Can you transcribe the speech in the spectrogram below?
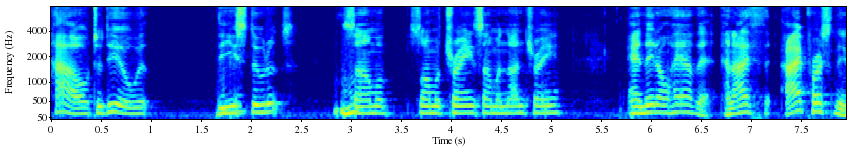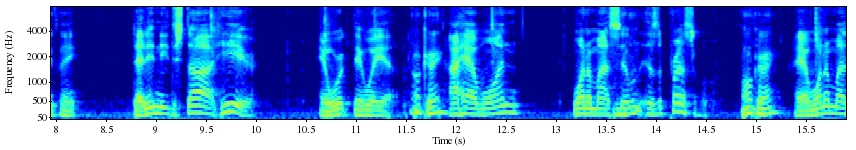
how to deal with these students. Some are some are trained, some are non trained, and they don't have that. And I th- I personally think that they need to start here and work their way up. okay, I have one one of my siblings is a principal. okay, I have one of my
